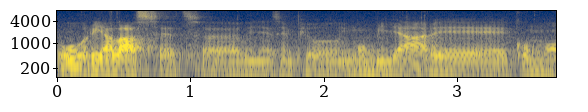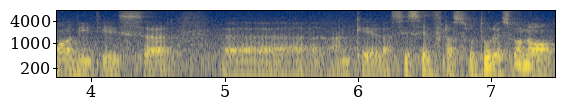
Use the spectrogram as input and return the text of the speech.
o real assets, eh, quindi ad esempio immobiliare, commodities, eh, anche la stessa infrastruttura, sono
